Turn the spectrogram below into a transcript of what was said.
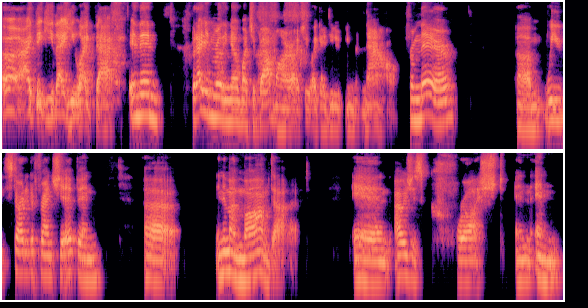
uh, I think he that he liked that." And then, but I didn't really know much about Maharaji like I do even now. From there, um, we started a friendship, and uh, and then my mom died, and I was just crushed. And and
